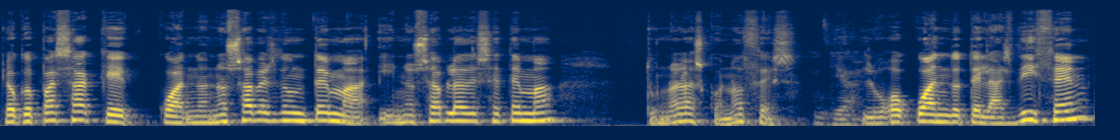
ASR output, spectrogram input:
Lo que pasa que cuando no sabes de un tema y no se habla de ese tema, tú no las conoces. Luego cuando te las dicen,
